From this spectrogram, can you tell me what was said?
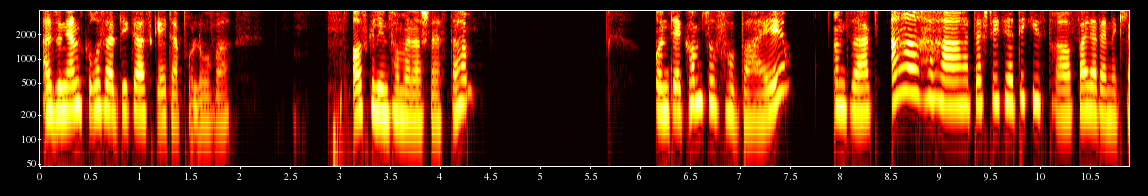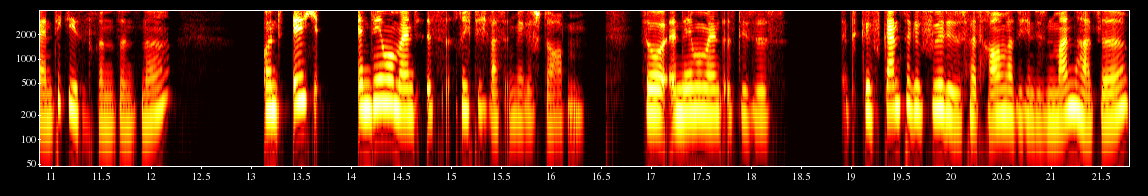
Also ein ganz großer, dicker Skaterpullover. Ausgeliehen von meiner Schwester. Und der kommt so vorbei und sagt, ah, haha, da steht ja Dickies drauf, weil da deine kleinen Dickies drin sind, ne? Und ich, in dem Moment ist richtig was in mir gestorben. So, in dem Moment ist dieses, ganze Gefühl, dieses Vertrauen, was ich in diesen Mann hatte,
